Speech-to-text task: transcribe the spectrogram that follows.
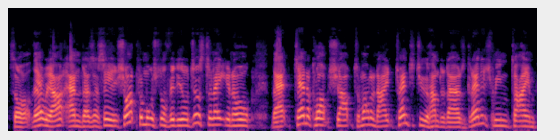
So there we are. And as I say, short promotional video just to let you know that 10 o'clock sharp tomorrow night, 2200 hours Greenwich Mean Time,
